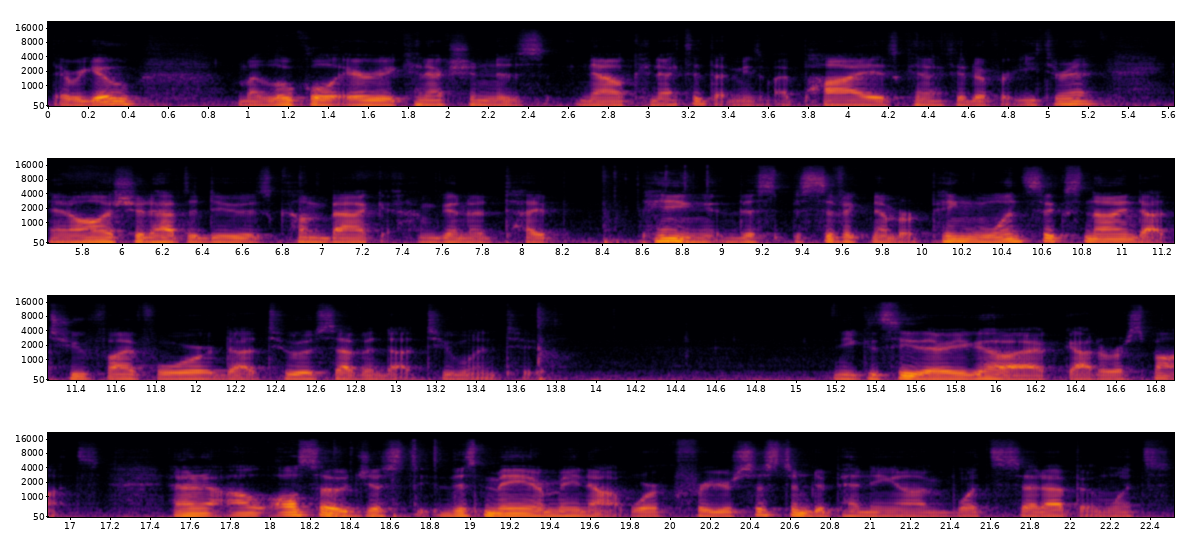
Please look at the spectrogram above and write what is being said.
There we go. My local area connection is now connected. That means my Pi is connected over Ethernet. And all I should have to do is come back and I'm gonna type ping this specific number, ping 169.254.207.212. You can see there you go, I've got a response. And I'll also just, this may or may not work for your system depending on what's set up and what's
